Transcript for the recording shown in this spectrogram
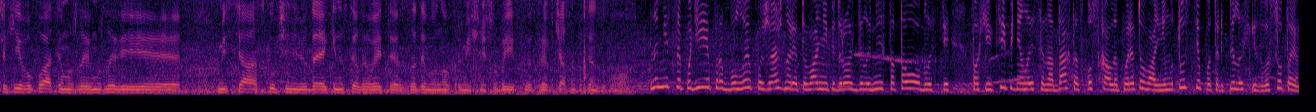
шляхи евакуації, можливі, можливі е, місця скупчення людей, які не встигли вийти з задимленого приміщення, щоб їх вчасно прийти на допомогу. На місце події прибули пожежно-рятувальні підрозділи міста та області. Фахівці піднялися на дах та спускали по рятувальній мотузці потерпілих із висоти.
